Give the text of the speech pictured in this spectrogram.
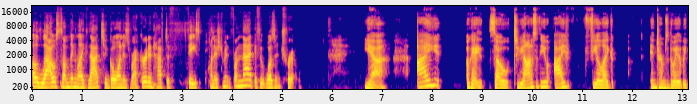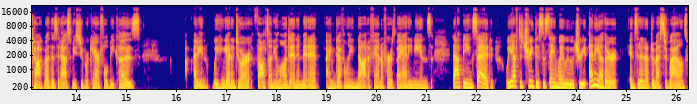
allow something like that to go on his record and have to face punishment from that if it wasn't true. Yeah. I, okay. So to be honest with you, I feel like in terms of the way that we talk about this, it has to be super careful because I mean, we can get into our thoughts on Yolanda in a minute. I'm definitely not a fan of hers by any means. That being said, we have to treat this the same way we would treat any other incident of domestic violence.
